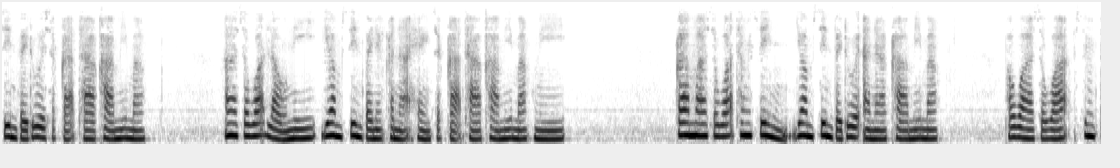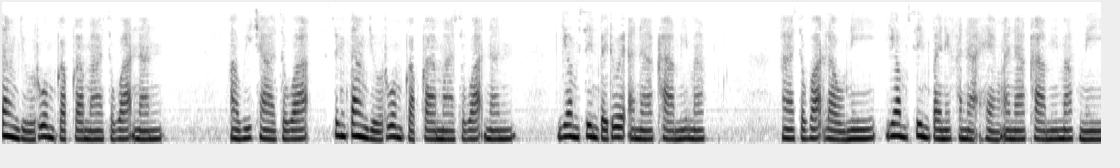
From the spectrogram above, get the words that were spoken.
สิ้นไปด้วยสกทาคามิมักอาสวะเหล่านี้ย่อมสิ้นไปในขณะแห่งสกทาคามิมักนี้ กามาสวะทั้งสิ้นย่อมสิ้นไปด้วยอนาคามิมักภวาสวะซึ่งตั้งอยู่ร่วมกับกามาสวะนั้น อวิชชาสวะซึ่งตั้งอยู่ร่วมกับกามาสวะนั้น ย่อมสิ้นไปด้วยอนาคามิมักอาสวะเหล่านี้ย่อมสิ้นไปในขณะแห่งอนาคามิมักนี้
